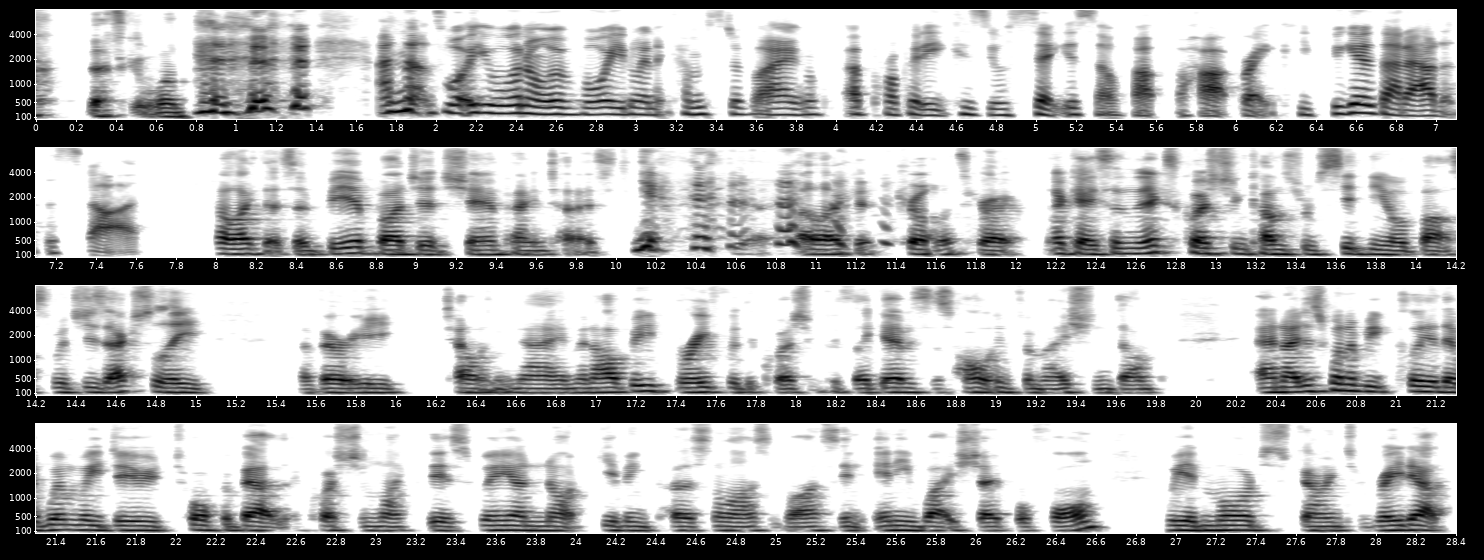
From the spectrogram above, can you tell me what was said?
that's a good one. and that's what you want to avoid when it comes to buying a property because you'll set yourself up for heartbreak. You figure that out at the start. I like that. So beer budget, champagne taste. Yeah. yeah. I like it. Cool. That's great. Okay. So the next question comes from Sydney or Bust, which is actually a very telling name. And I'll be brief with the question because they gave us this whole information dump. And I just want to be clear that when we do talk about a question like this, we are not giving personalized advice in any way, shape, or form. We are more just going to read out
